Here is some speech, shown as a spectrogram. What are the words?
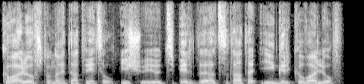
Ковалев что на это ответил? Еще, э, теперь э, цитата Игорь Ковалев.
